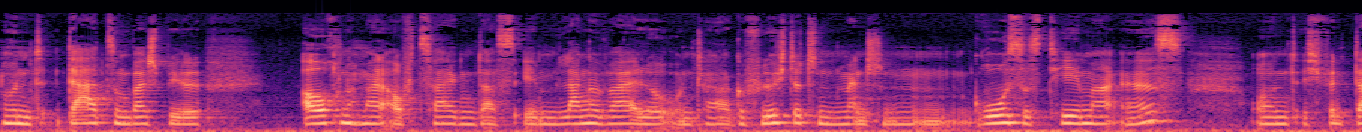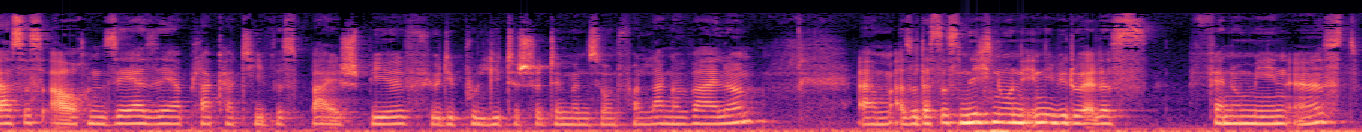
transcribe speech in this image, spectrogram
Und da zum Beispiel auch nochmal aufzeigen, dass eben Langeweile unter geflüchteten Menschen ein großes Thema ist. Und ich finde, das ist auch ein sehr, sehr plakatives Beispiel für die politische Dimension von Langeweile. Ähm, also dass es nicht nur ein individuelles Phänomen ist,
